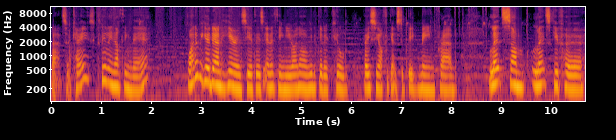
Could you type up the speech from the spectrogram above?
That's okay. It's clearly nothing there. Why don't we go down here and see if there's anything new? I know I'm going to get her killed facing off against a big mean crab. Let's um let's give her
